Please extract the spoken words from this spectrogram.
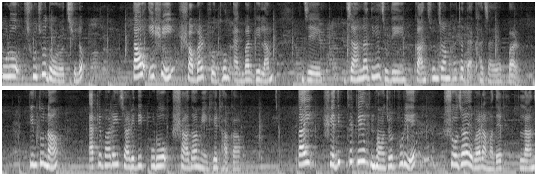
পুরো ছুঁচো দৌড়চ্ছিল তাও এসেই সবার প্রথম একবার গেলাম যে জানলা দিয়ে যদি কাঞ্চনজঙ্ঘাটা দেখা যায় একবার। কিন্তু না, একেবারেই চারিদিক পুরো সাদা মেঘে ঢাকা। তাই সেদিক থেকে নজর ঘুরিয়ে সোজা এবার আমাদের লাঞ্চ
